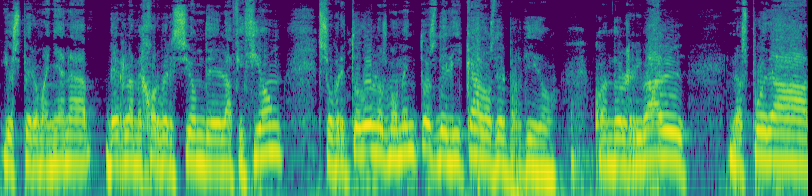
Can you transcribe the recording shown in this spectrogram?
yo espero mañana ver la mejor versión de la afición, sobre todo en los momentos delicados del partido, cuando el rival nos pueda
